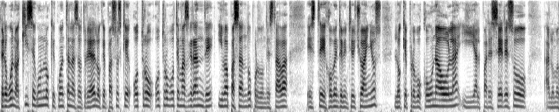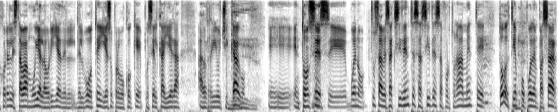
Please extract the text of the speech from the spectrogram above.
pero bueno, aquí según lo que cuentan las autoridades, lo que pasó es que otro, otro bote más grande iba pasando por donde estaba este joven de 28 años, lo que provocó una ola y al parecer eso a lo mejor él estaba muy a la orilla del, bote y eso provocó que pues él cayera al río Chicago. Mm. Eh, entonces, eh, bueno, tú sabes, accidentes así desafortunadamente todo el tiempo pueden pasar.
